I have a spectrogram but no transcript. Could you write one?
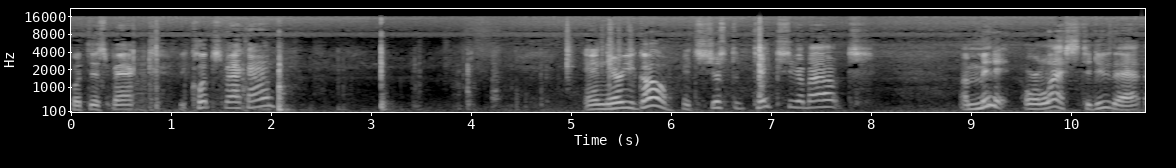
Put this back, the clips back on. And there you go. It's just, it takes you about a minute or less to do that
